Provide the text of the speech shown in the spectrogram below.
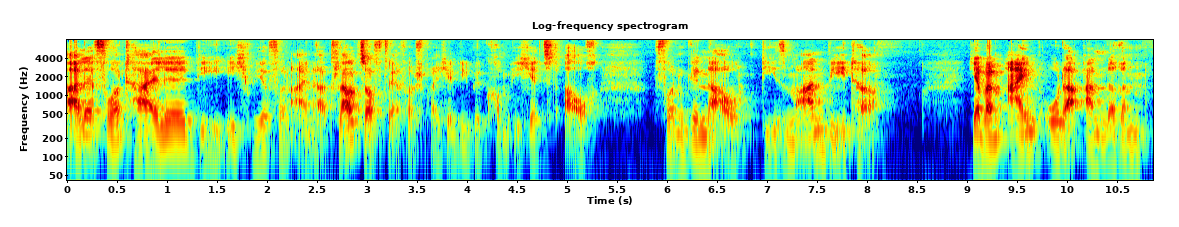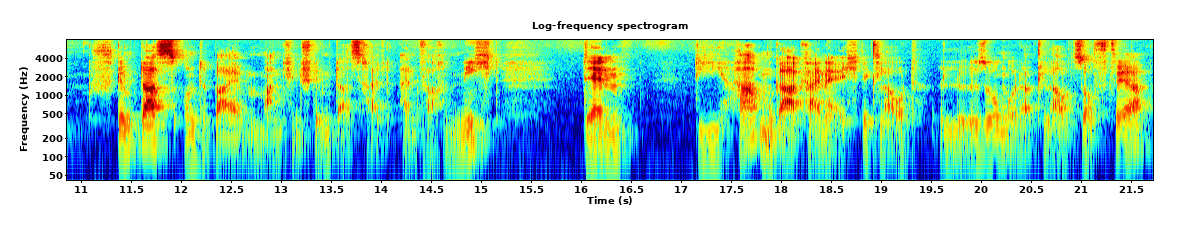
alle Vorteile, die ich mir von einer Cloud-Software verspreche, die bekomme ich jetzt auch von genau diesem Anbieter. Ja, beim einen oder anderen stimmt das und bei manchen stimmt das halt einfach nicht, denn die haben gar keine echte Cloud-Lösung oder Cloud-Software.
